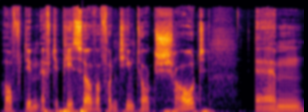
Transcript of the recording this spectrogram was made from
auf dem FTP-Server von TeamTalk schaut, ähm,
